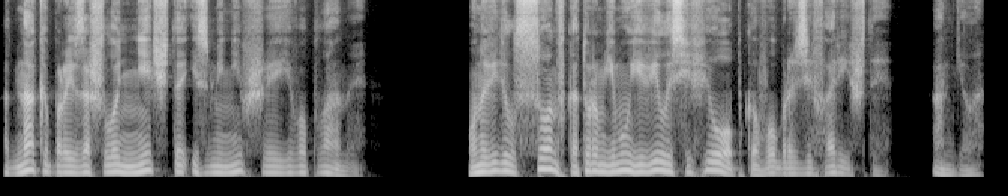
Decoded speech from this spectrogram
Однако произошло нечто, изменившее его планы. Он увидел сон, в котором ему явилась эфиопка в образе Фаришты, ангела.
